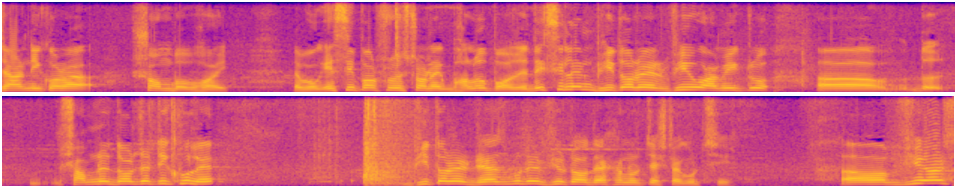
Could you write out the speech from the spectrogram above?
জার্নি করা সম্ভব হয়। এবং এসি পারফরমেন্সটা অনেক ভালো পাওয়া যায়। দেখছিলেন ভিতরের ভিউ আমি একটু সামনের দরজাটি খুলে ভিতরের ড্যাশবোর্ডের ভিউটাও দেখানোর চেষ্টা করছি। ভিউয়ার্স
